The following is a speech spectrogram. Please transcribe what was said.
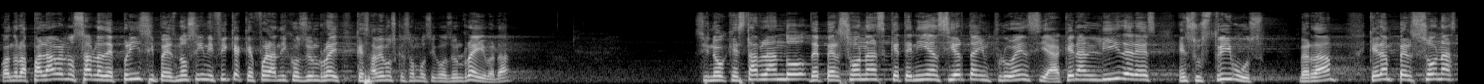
cuando la palabra nos habla de príncipes, no significa que fueran hijos de un rey, que sabemos que somos hijos de un rey, ¿verdad? Sino que está hablando de personas que tenían cierta influencia, que eran líderes en sus tribus, ¿verdad? Que eran personas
